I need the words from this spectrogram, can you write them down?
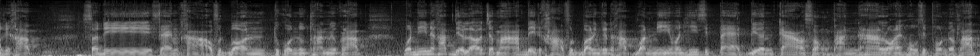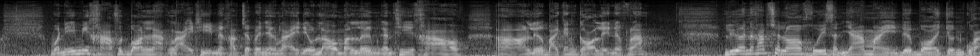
ัสดีครับ สวัสดีแฟนข่าวฟุตบอลทุกคนทุกท่านนะครับ วันนี้นะครับเดี๋ยวเราจะมาอัปเดตข่าวฟุตบอลกันนะครับ วันนี้วันที่ 18 เดือน 9 2566 นะครับ วันนี้มีข่าวฟุตบอลหลากหลายทีมนะครับ จะเป็นอย่างไรเดี๋ยวเรามาเริ่มกันที่ข่าวาเรือใบกันก่อนเลยนะครับ เรือนะครับชะลอคุยสัญญาใหม่เดอะบอยจนกว่า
